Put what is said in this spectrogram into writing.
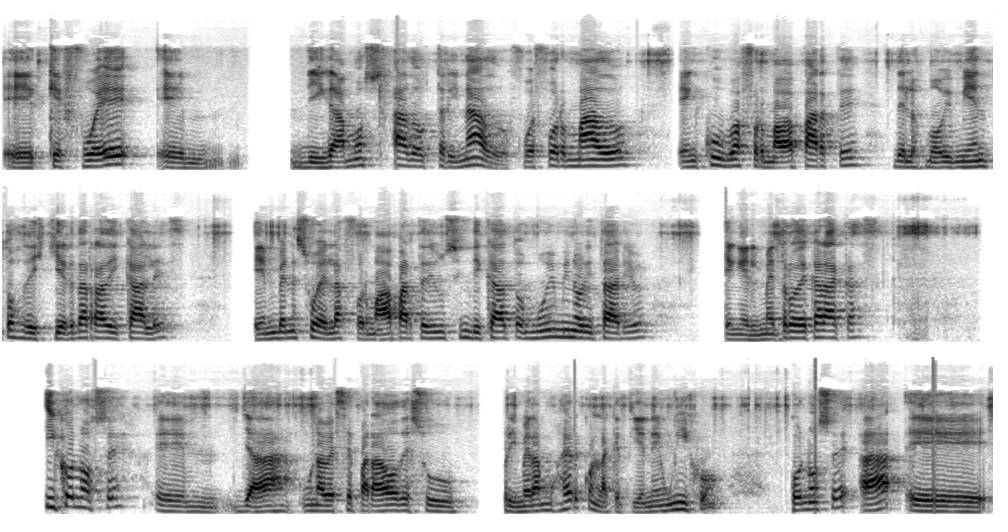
eh, que fue, eh, digamos, adoctrinado, fue formado en Cuba, formaba parte de los movimientos de izquierda radicales en Venezuela, formaba parte de un sindicato muy minoritario en el metro de Caracas y conoce, eh, ya una vez separado de su primera mujer con la que tiene un hijo, conoce a eh,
